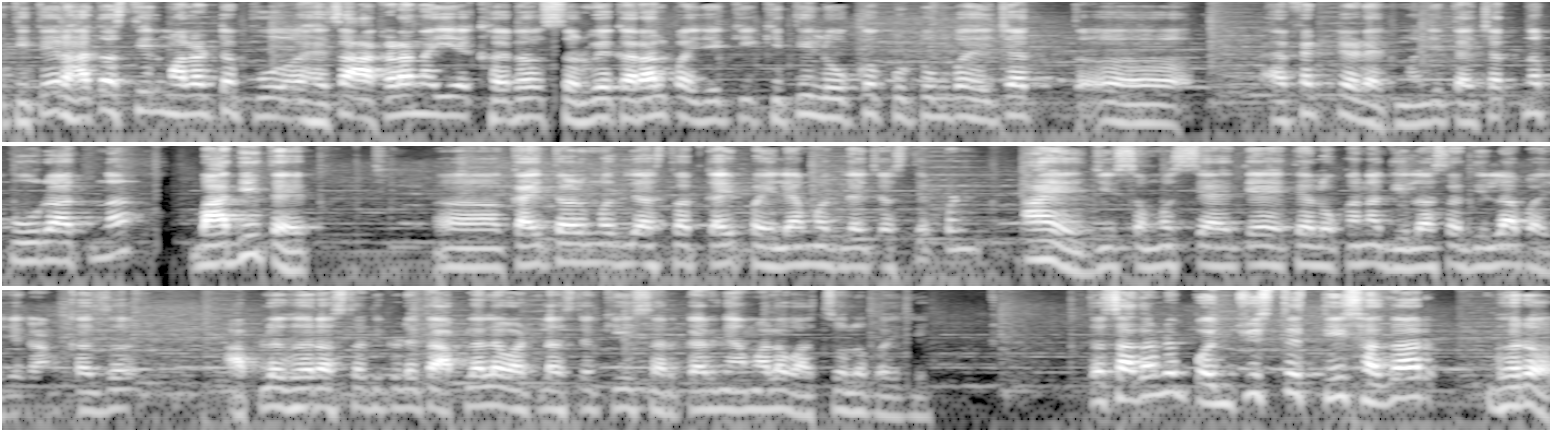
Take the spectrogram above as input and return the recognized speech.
तिथे राहत असतील मला वाटतं पु ह्याचा आकडा नाही आहे खरं सर्वे करायला पाहिजे की किती लोक कुटुंब ह्याच्यात अफेक्टेड आहेत. म्हणजे त्याच्यातनं पुरातनं बाधित आहेत. काही तळमधले असतात काही पहिल्यामधल्याचे असते. पण आहे जी समस्या आहे त्या त्या लोकांना दिलासा दिला पाहिजे. कारण का जर आपलं घर असतं तिकडे तर आपल्याला वाटलं असतं की सरकारने आम्हाला वाचवलं पाहिजे. तर साधारण पंचवीस ते तीस हजार घरं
